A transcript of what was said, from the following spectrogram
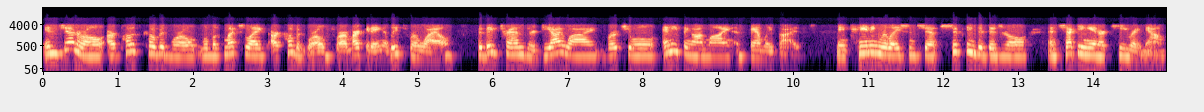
In general, our post COVID world will look much like our COVID world for our marketing, at least for a while. The big trends are DIY, virtual, anything online, and family sized. Maintaining relationships, shifting to digital, and checking in are key right now.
